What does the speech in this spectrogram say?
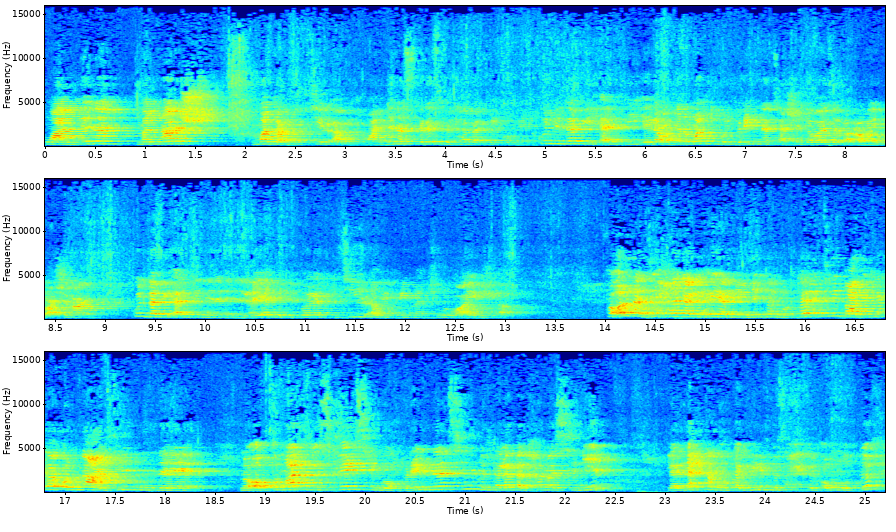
وعندنا malnourished mothers كتير قوي. وعندنا stress بالهبل في ال community كل ده بيؤدي إلى وعندنا multiple pregnancies عشان جواز القرايب وعشان عن كل ده بيؤدي إن العيال بتتولد كتير قوي premature و IUGR فقلنا دي حاجة اللي هي ال neonatal mortality بعد كده قلنا عايزين ن optimize ال spacing of pregnancy من 3 ل 5 سنين لأن إحنا مهتمين بصحة الأم والطفل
